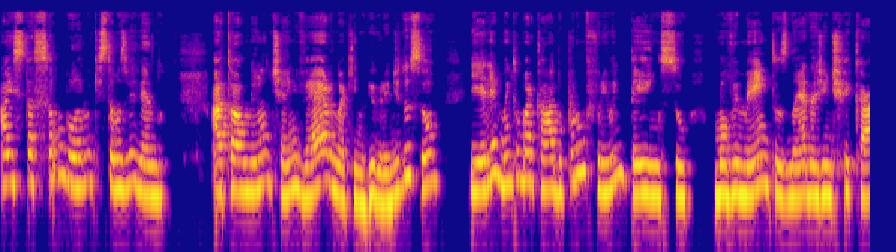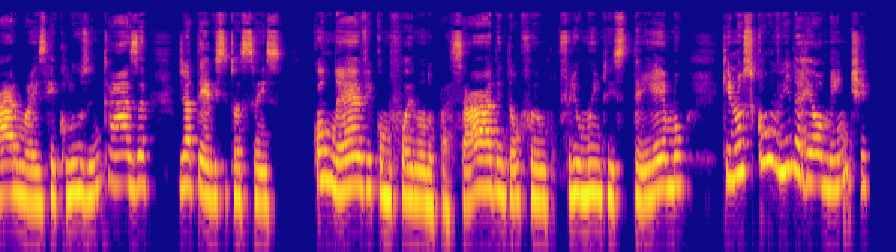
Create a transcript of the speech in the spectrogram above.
a estação do ano que estamos vivendo. Atualmente é inverno aqui no Rio Grande do Sul e ele é muito marcado por um frio intenso, movimentos, né, da gente ficar mais recluso em casa. Já teve situações com neve, como foi no ano passado, então foi um frio muito extremo que nos convida realmente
